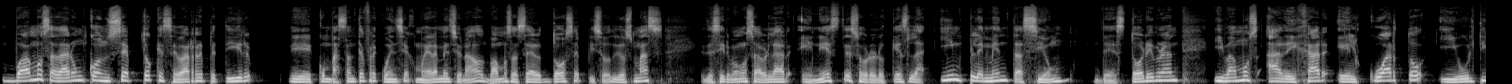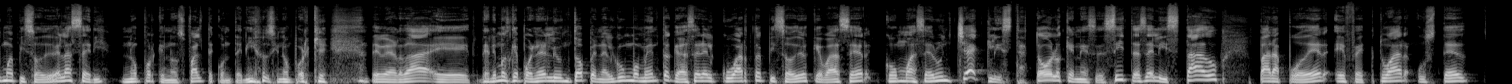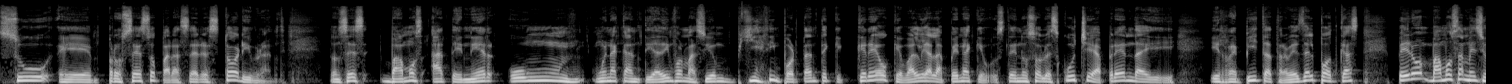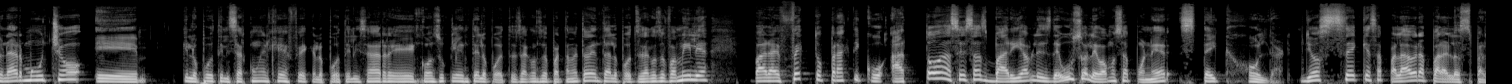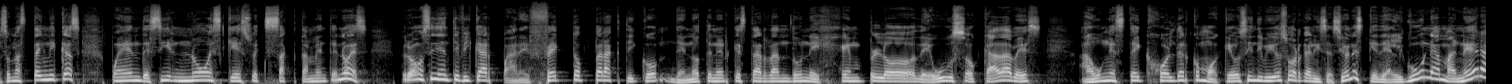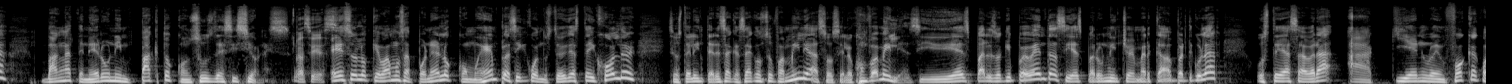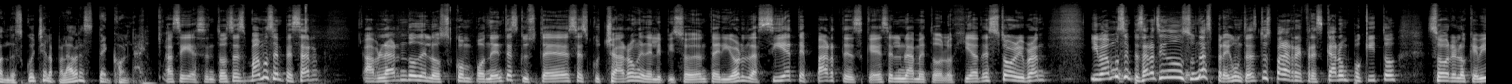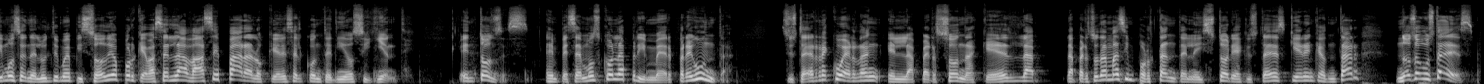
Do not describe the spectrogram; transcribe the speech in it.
vamos a dar un concepto que se va a repetir eh, con bastante frecuencia, como ya lo mencionado, vamos a hacer dos episodios más. Es decir, vamos a hablar en este sobre lo que es la implementación de Storybrand y vamos a dejar el cuarto y último episodio de la serie, no porque nos falte contenido, sino porque de verdad eh, tenemos que ponerle un top en algún momento que va a ser el cuarto episodio que va a ser cómo hacer un checklist, todo lo que necesita es el listado para poder efectuar usted su eh, proceso para hacer Storybrand. Entonces vamos a tener una cantidad de información bien importante que creo que valga la pena que usted no solo escuche, aprenda y, repita a través del podcast, pero vamos a mencionar mucho eh, que lo puede utilizar con el jefe, que lo puede utilizar eh, con su cliente, lo puede utilizar con su departamento de venta, lo puede utilizar con su familia. Para efecto práctico, a todas esas variables de uso le vamos a poner stakeholder. Yo sé que esa palabra para las personas técnicas pueden decir no es que eso exactamente no es, pero vamos a identificar para efecto práctico de no tener que estar dando un ejemplo de uso cada vez a un stakeholder como aquellos individuos o organizaciones que de alguna manera van a tener un impacto con sus decisiones. Así es. Eso es lo que vamos a ponerlo como ejemplo. Así que cuando usted oiga stakeholder, si a usted le interesa que sea con su familia, asócielo con familia. Si es para su equipo de ventas, si es para un nicho de mercado en particular, usted ya sabrá a quién lo enfoca cuando escuche la palabra stakeholder. Así es. Entonces vamos a empezar hablando de los componentes que ustedes escucharon en el episodio anterior, las siete partes que es la metodología de Storybrand. Y vamos a empezar haciéndonos unas preguntas. Esto es para refrescar un poquito sobre lo que vimos en el último episodio, porque va a ser la base para lo que es el contenido siguiente. Entonces, empecemos con la primera pregunta. Si ustedes recuerdan, la persona que es la, la persona más importante en la historia que ustedes quieren contar, no son ustedes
